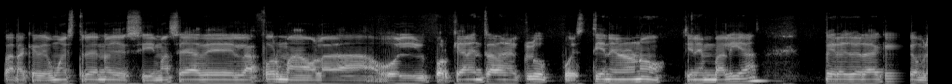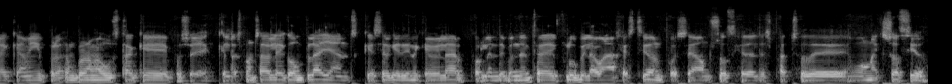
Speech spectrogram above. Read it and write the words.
para que demuestren, oye, si más allá de la forma o, la, o el por qué han entrado en el club, pues tienen o no, tienen valía pero es verdad que, hombre, que a mí, por ejemplo, no me gusta que, pues, oye, que el responsable de compliance, que es el que tiene que velar por la independencia del club y la buena gestión, pues sea un socio del despacho de, un ex socio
